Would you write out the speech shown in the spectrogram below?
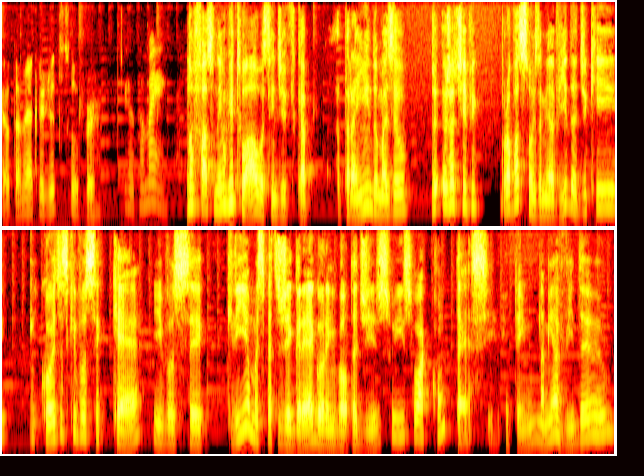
Eu também acredito super. Eu também. Não faço nenhum ritual, assim, de ficar atraindo, mas eu, eu já tive provações na minha vida de que tem coisas que você quer e você cria uma espécie de egrégora em volta disso e isso acontece. Eu tenho, na minha vida, eu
